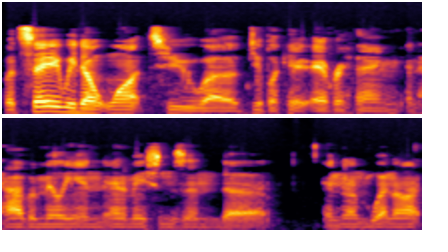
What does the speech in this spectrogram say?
But say we don't want to uh, duplicate everything and have a million animations and uh, and whatnot.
